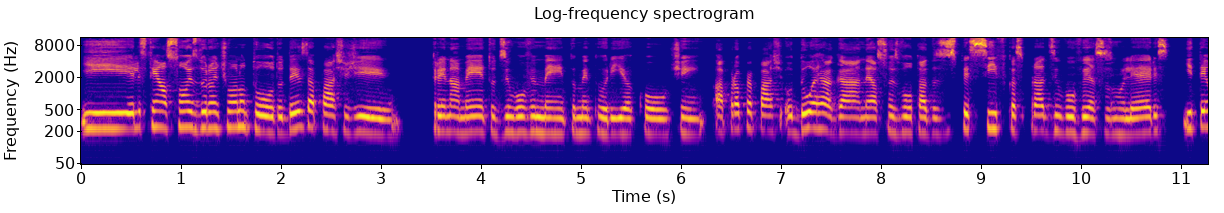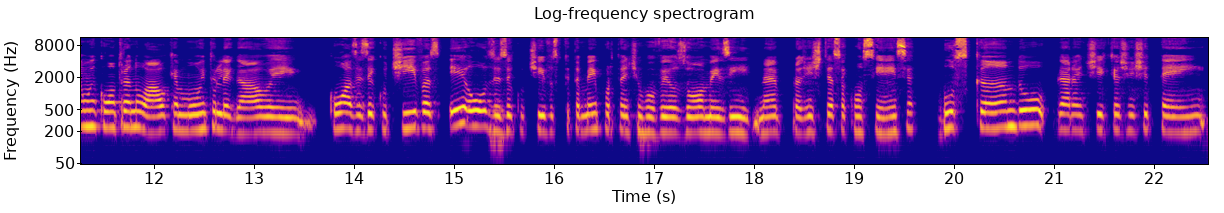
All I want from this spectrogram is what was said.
e eles têm ações durante o ano todo, desde a parte de treinamento, desenvolvimento, mentoria, coaching, a própria parte do RH, né, ações voltadas específicas para desenvolver essas mulheres. E tem um encontro anual que é muito legal em, com as executivas e os executivos, porque também é importante envolver os homens e, né, para a gente ter essa consciência, buscando garantir que a gente tem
